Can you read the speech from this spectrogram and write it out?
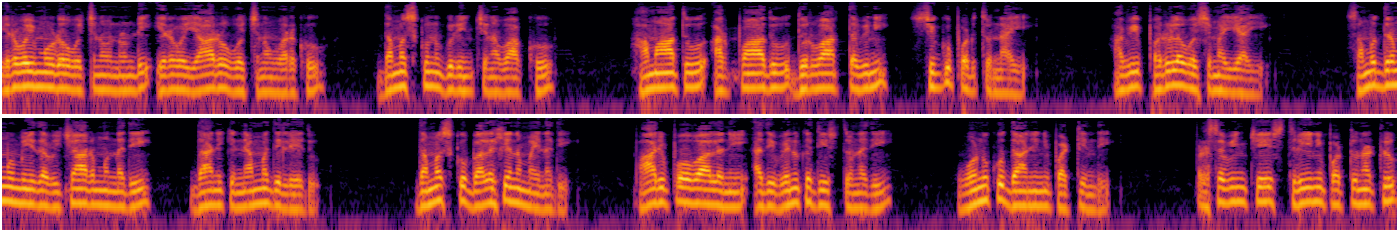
ఇరవై మూడో వచనం నుండి ఇరవై ఆరో వచనం వరకు దమస్కును గురించిన వాక్కు హమాతు అర్పాదు దుర్వార్త విని సిగ్గుపడుతున్నాయి. అవి పరుల వశమయ్యాయి. సముద్రము మీద విచారమున్నది దానికి నెమ్మది లేదు. దమస్కు బలహీనమైనది. పారిపోవాలని అది వెనుకదీస్తున్నది వణుకు దానిని పట్టింది. ప్రసవించే స్త్రీని పట్టునట్లు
